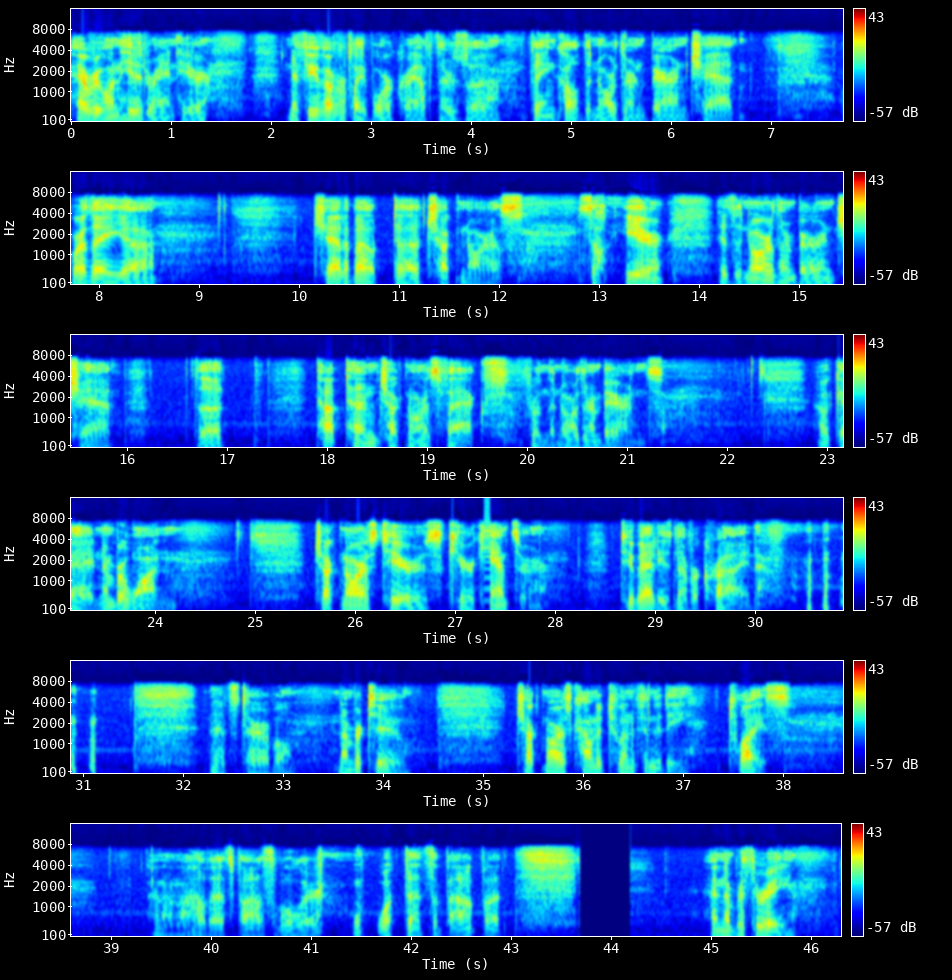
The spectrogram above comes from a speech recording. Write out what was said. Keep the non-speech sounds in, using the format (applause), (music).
Hey everyone, Heated Rant here. And if you've ever played Warcraft, there's a thing called the Northern Barren Chat, where they uh, chat about uh, Chuck Norris. (laughs) So here is the Northern Barren Chat, the top 10 Chuck Norris facts from the Northern Barrens. Okay, number one. Chuck Norris tears cure cancer. Too bad he's never cried. (laughs) That's terrible. Number two. Chuck Norris counted to infinity twice. I don't know how that's possible or (laughs) what that's about, but. And number three.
